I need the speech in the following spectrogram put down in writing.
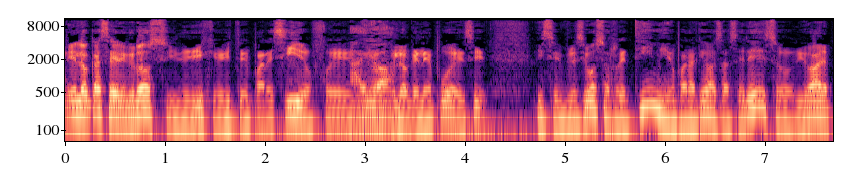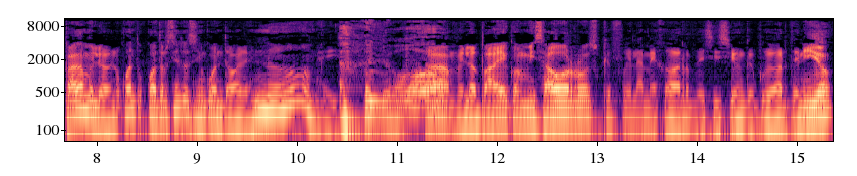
es lo que hace el Gross, y le dije, viste, parecido, fue lo, que le pude decir. Y dice, pero si vos sos retimio, ¿para qué vas a hacer eso? Digo, vale, págamelo, ¿no? ¿cuánto? 450 vale. No, me dice. no. Ah, me lo pagué con mis ahorros, que fue la mejor decisión que pude haber tenido.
